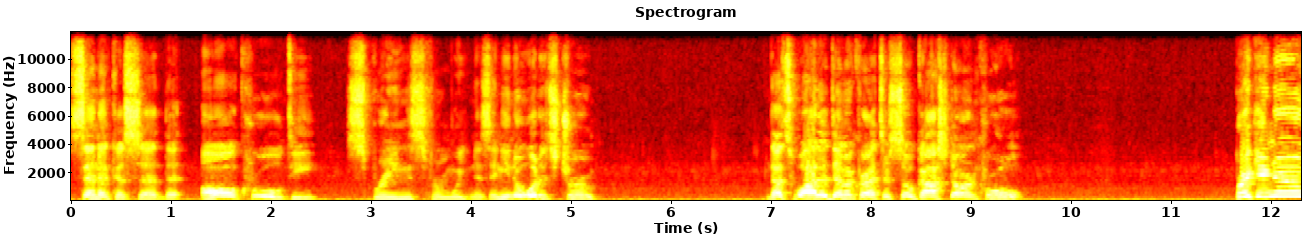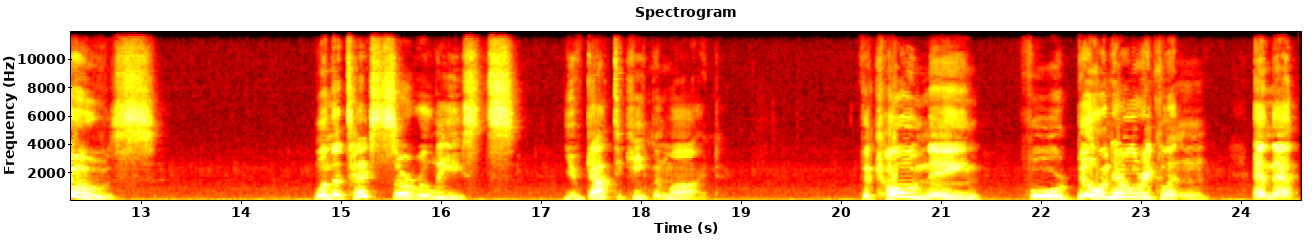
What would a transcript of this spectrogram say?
Seneca said that all cruelty springs from weakness. And you know what? It's true. That's why the Democrats are so gosh darn cruel. Breaking news! When the texts are released, you've got to keep in mind the code name for Bill and Hillary Clinton and that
